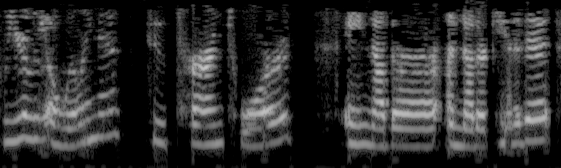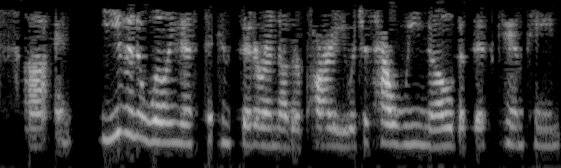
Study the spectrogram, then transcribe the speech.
clearly a willingness to turn towards another another candidate uh, and even a willingness to consider another party, which is how we know that this campaign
